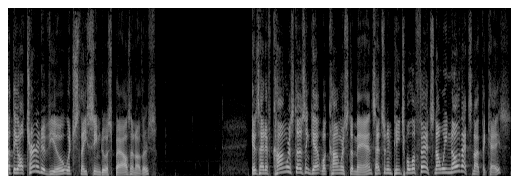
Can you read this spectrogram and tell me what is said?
But the alternative view, which they seem to espouse and others, is that if Congress doesn't get what Congress demands, that's an impeachable offense. Now, we know that's not the case.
